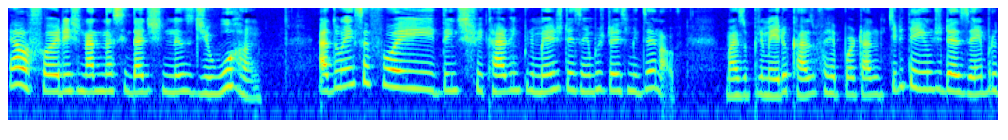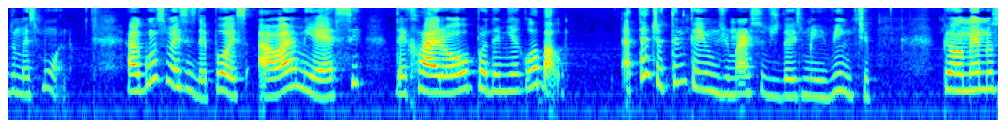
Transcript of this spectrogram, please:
Ela foi originada na cidade chinesa de Wuhan. A doença foi identificada em 1 de dezembro de 2019, mas o primeiro caso foi reportado em 31 de dezembro do mesmo ano. Alguns meses depois, a OMS declarou pandemia global. Até dia 31 de março de 2020, pelo menos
